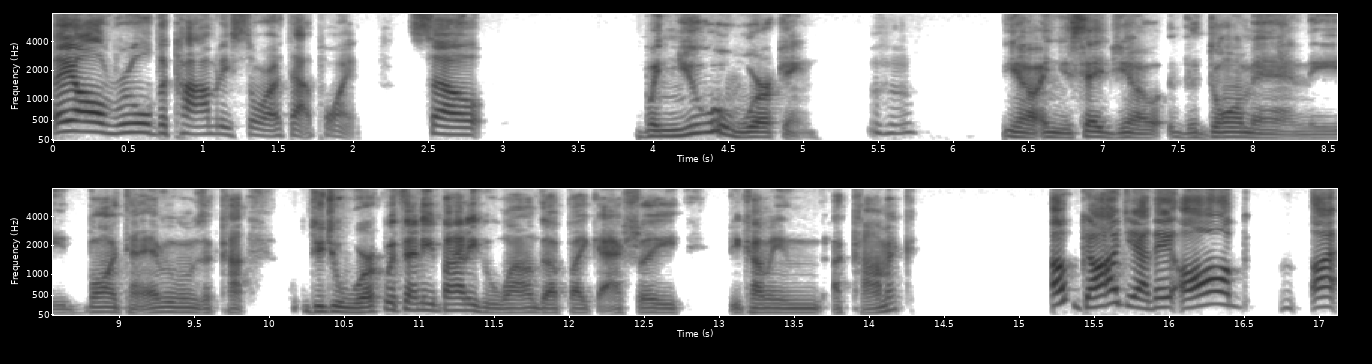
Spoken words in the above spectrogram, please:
They all ruled the comedy store at that point. So, When you were working, mhm. you know, and you said, you know, the doorman, the bartender, everyone was a com- did you work with anybody who wound up like actually becoming a comic? Oh God, yeah. They all I-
